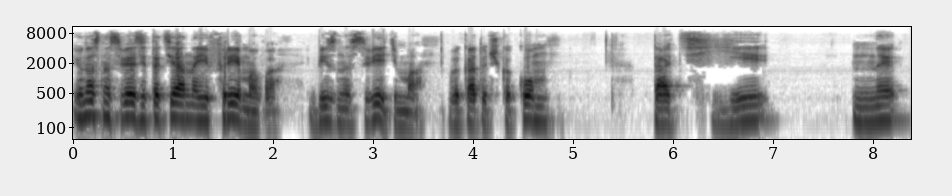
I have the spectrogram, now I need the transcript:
И у нас на связи Татьяна Ефремова, бизнес-ведьма, vk.com, Татьяна Ефремова.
